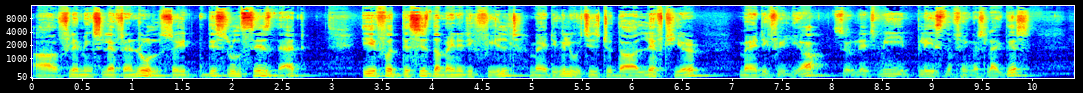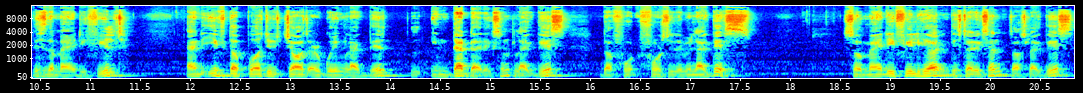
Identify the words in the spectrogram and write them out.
uh, Fleming's left-hand rule. So it, this rule says that if uh, this is the magnetic field, magnetic field which is to the left here, magnetic field here. So let me place the fingers like this. This is the magnetic field. And if the positive charge are going like this, in that direction, like this, the for force will be like this so magnetic field here in this direction just like this.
